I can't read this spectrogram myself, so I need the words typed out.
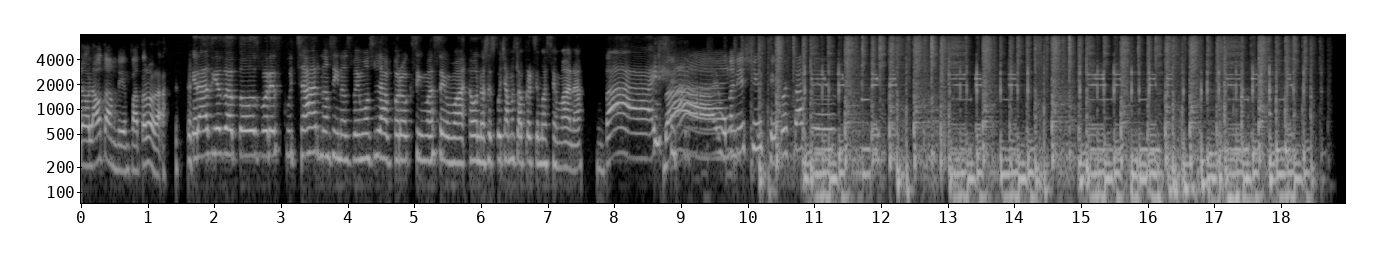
lo lado también, para Gracias a todos por escucharnos y nos vemos la próxima semana, o nos escuchamos la próxima semana. Bye. Bye. One issue, two perspectives.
